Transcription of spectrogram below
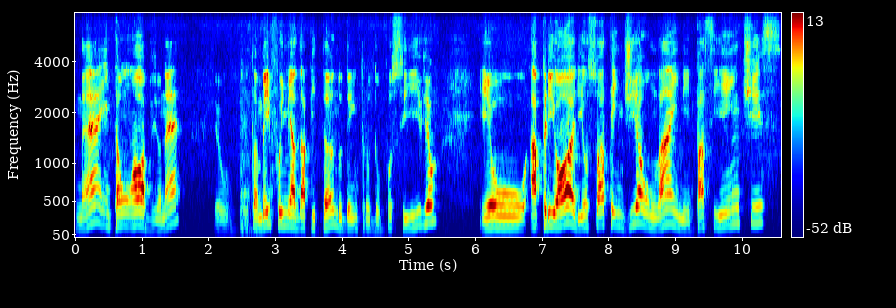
né? Então, óbvio, né? Eu, eu também fui me adaptando dentro do possível. Eu, a priori, eu só atendia online pacientes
